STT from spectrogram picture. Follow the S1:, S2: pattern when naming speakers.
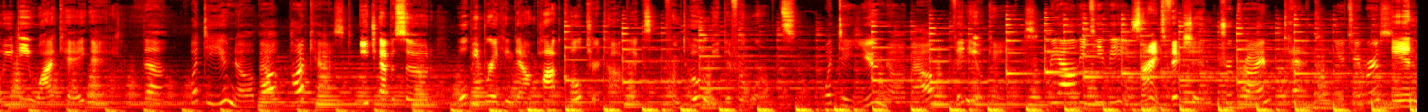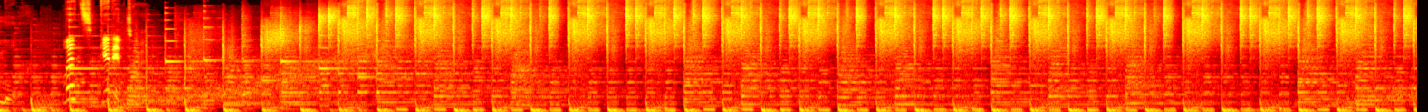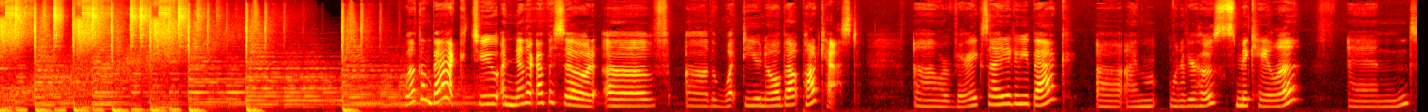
S1: WDYKA.
S2: The What Do You Know About podcast.
S1: Each episode, we'll be breaking down pop culture topics from totally different worlds
S2: What do you know about
S1: video games,
S2: reality TV,
S1: science fiction,
S2: true crime,
S1: tech,
S2: YouTubers?
S1: and more.
S2: Let's get into it. Another episode of uh, the What Do You Know About podcast. Uh, we're very excited to be back. Uh, I'm one of your hosts, Mikaela, and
